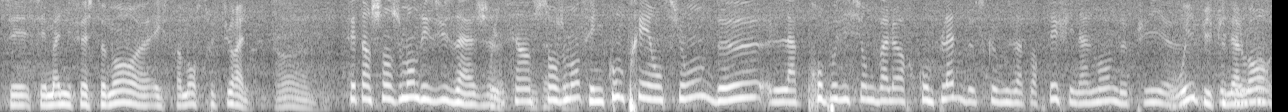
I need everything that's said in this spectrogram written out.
c'est manifestement euh, extrêmement structurel. C'est un changement des usages. Oui, c'est un exactement. changement, c'est une compréhension de la proposition de valeur complète de ce que vous apportez finalement depuis. euh, Oui, puis depuis finalement, longtemps.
